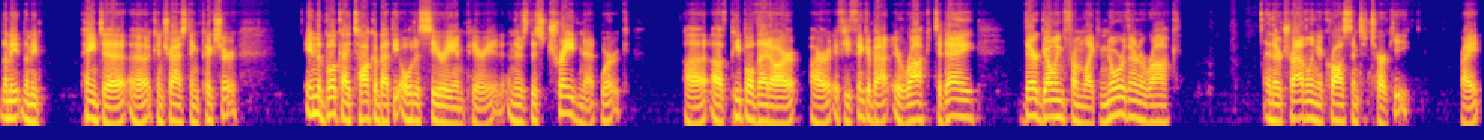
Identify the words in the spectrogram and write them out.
let me let me paint a, a contrasting picture. In the book, I talk about the old Assyrian period, and there's this trade network uh, of people that are are if you think about Iraq today, they're going from like northern Iraq and they're traveling across into Turkey, right?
